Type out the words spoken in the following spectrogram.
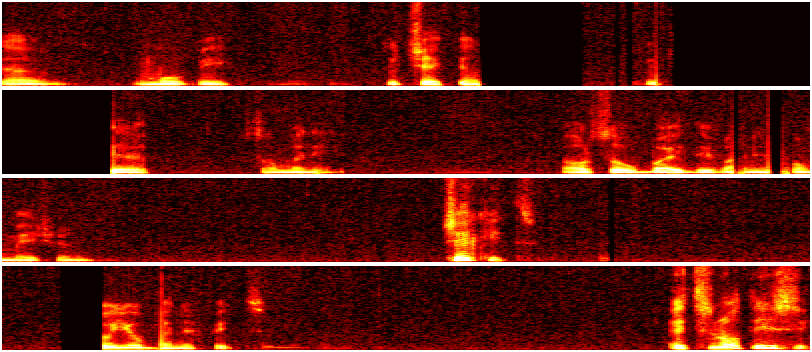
uh, movie to check in. There are so many. Also by divine information Check it for your benefit. It's not easy.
